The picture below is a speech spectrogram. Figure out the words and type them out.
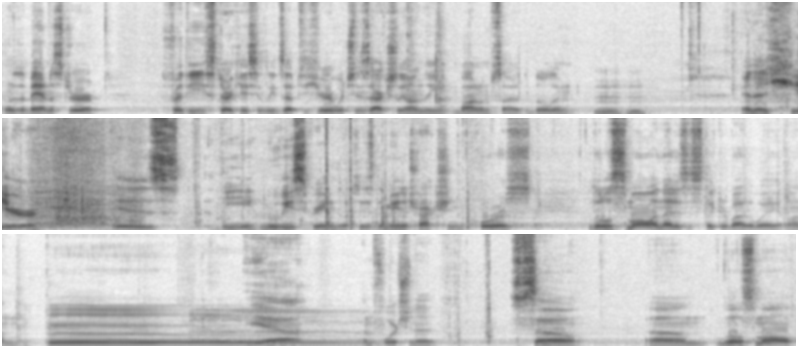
or the banister, for the staircase that leads up to here, which is actually on the bottom side of the building. Mm-hmm. And then here is the movie screen, which is the main attraction, of course. A little small, and that is a sticker, by the way, on. Boo. Yeah, unfortunate. So, um, a little small.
